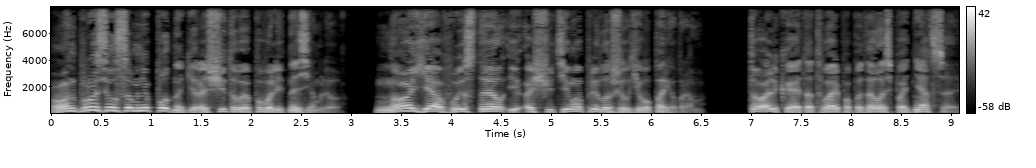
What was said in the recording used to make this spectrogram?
Он бросился мне под ноги, рассчитывая повалить на землю. Но я выстоял и ощутимо приложил его по ребрам. Только эта тварь попыталась подняться,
